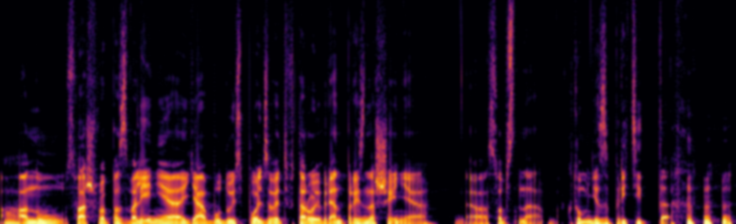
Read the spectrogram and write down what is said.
А, ну, с вашего позволения, я буду использовать второй вариант произношения. А, собственно, кто мне запретит-то?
